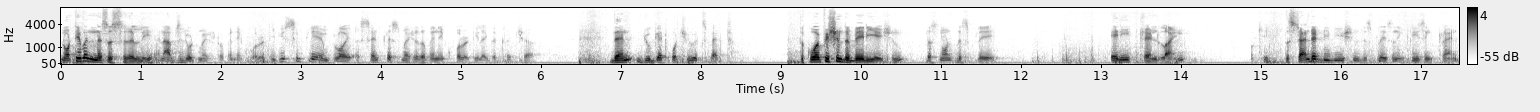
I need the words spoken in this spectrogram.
not even necessarily an absolute measure of inequality, if you simply employ a centrist measure of inequality like the Krtscha, then you get what you expect. The coefficient of variation does not display any trend line. Okay? The standard deviation displays an increasing trend,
